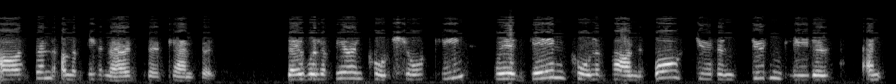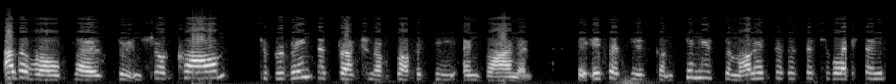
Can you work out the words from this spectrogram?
arson on the Pietermaritzburg campus. They will appear in court shortly. We again call upon all students, student leaders and other role players to ensure calm to prevent destruction of property and violence. The SAPS continues to monitor the situation,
